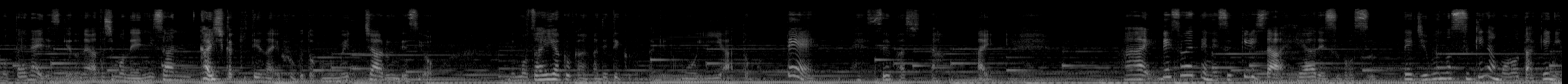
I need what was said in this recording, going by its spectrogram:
もったいないですけどね。私もね23回しか着てない服とかもめっちゃあるんですよ。でも罪悪感が出てくるんだけどもういいやと思って捨てました。はい。はい。でそうやってねすっきりした部屋で過ごす。で自分の好きなものだけに囲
